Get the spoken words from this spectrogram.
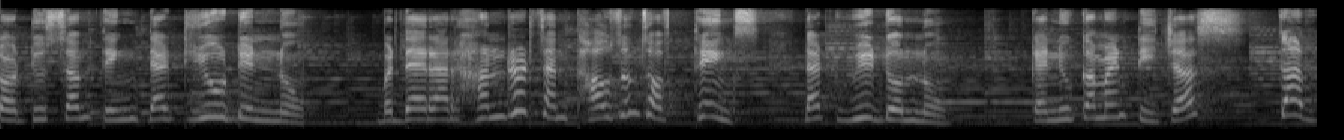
taught you something that you didn't know. But there are hundreds and thousands of things that we don't know. Can you come and teach us? Come,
